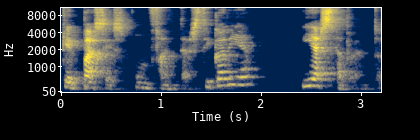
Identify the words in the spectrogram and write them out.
Que pases un fantástico día y hasta pronto.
